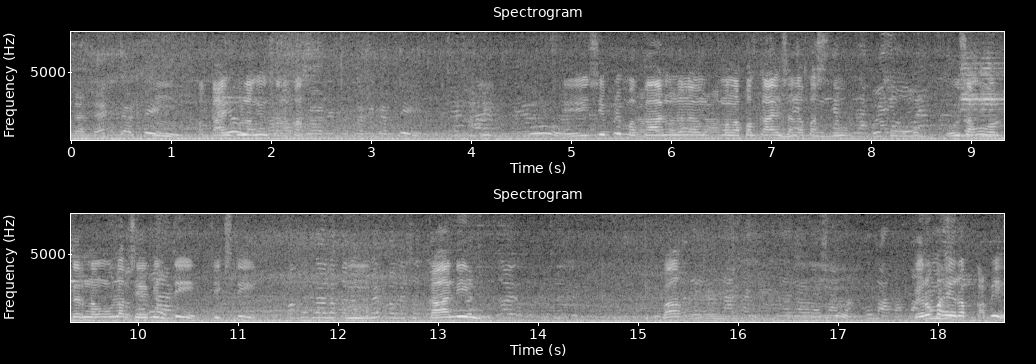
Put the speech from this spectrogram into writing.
Dati. Hmm, pagkain ko lang yun sa labas. Eh, siyempre magkano na lang mga pagkain sa labas to. O isang order ng ulam, 70, 60. Hmm, kanin. Diba? Pero mahirap kami.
